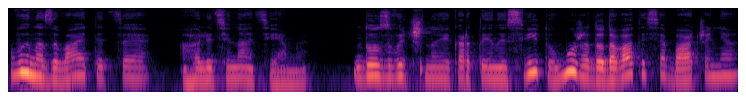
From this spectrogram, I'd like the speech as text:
Ви називаєте це галюцинаціями. До звичної картини світу може додаватися бачення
